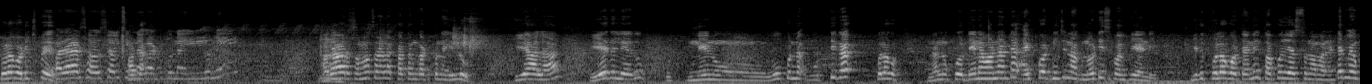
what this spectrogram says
కులగొట్టించిపోయారు పదహారు సంవత్సరాల కింద కట్టుకున్న ఇల్లుని పదహారు సంవత్సరాల క్రితం కట్టుకున్న ఇల్లు. ఇవాళ ఏది లేదు. నేను ఊకున్న ఉట్టిగా కుల నన్ను నేనేమన్నా అంటే హైకోర్టు నుంచి నాకు నోటీస్ పంపించండి ఇది కులగొట్టని తప్పు చేస్తున్నామని అంటే మేము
